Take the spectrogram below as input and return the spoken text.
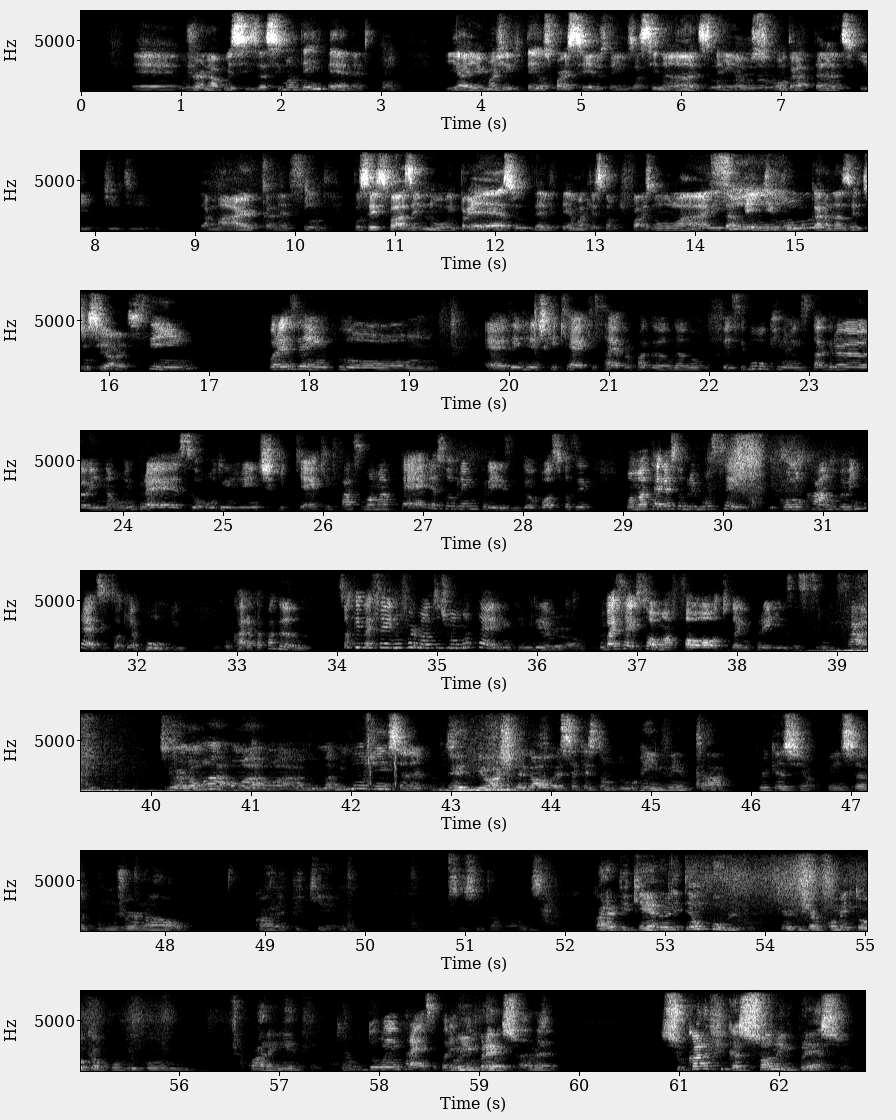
é, o jornal precisa se manter em pé, né? Tem. E aí eu imagino que tem os parceiros, tem os assinantes, tem Uhum. os contratantes que, de, de- da marca, né? Sim. Vocês fazem no impresso, deve ter uma questão que faz no online e Sim. também divulga o cara nas redes sociais. Sim. Por exemplo, é, tem gente que quer que saia propaganda no Facebook, no Instagram e não no impresso, ou tem gente que quer que faça uma matéria sobre a empresa. Então eu posso fazer uma matéria sobre vocês e colocar no meu impresso, só que é público. O cara tá pagando. Só que vai sair no formato de uma matéria, entendeu? Legal. Não vai sair só uma foto da empresa, assim, sabe? Se tornou uma, uma, uma, uma mini agência, né? E eu acho legal essa questão do reinventar, porque assim, ó, pensa num jornal, o cara é pequeno, não preciso citar nomes, o cara é pequeno, ele tem um público, que a gente já comentou, que é o público de 40, que é o Do impresso, por do exemplo. impresso, por exemplo. Se o cara fica só no impresso,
